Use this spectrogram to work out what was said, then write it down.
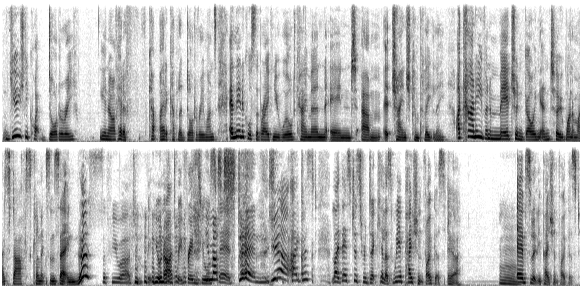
usually quite doddery. You know, I've had a I had a couple of doddery ones, and then of course the Brave New World came in, and um, it changed completely. I can't even imagine going into one of my staff's clinics and saying, "Nurse, if you are to, you and I are to be friends, you, You must stand." stand. Yeah, I just like that's just ridiculous. We're patient focused Yeah. Absolutely patient focused,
